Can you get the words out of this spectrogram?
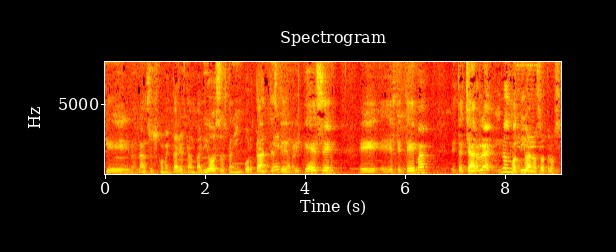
que nos dan sus comentarios tan valiosos, tan importantes, que enriquecen eh, este tema, esta charla y nos motiva a nosotros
